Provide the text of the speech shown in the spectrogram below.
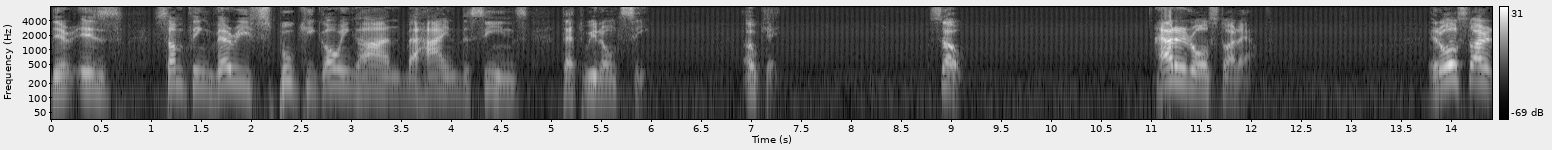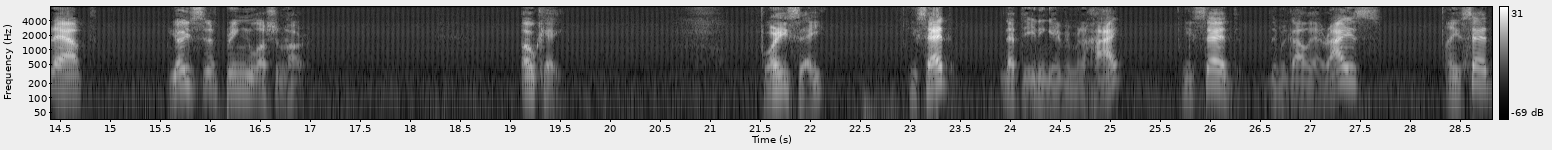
there is something very spooky going on behind the scenes that we don't see. Okay. So, how did it all start out? It all started out Yosef bringing Lashon Hara. Okay. What did he say? He said that the eating gave him a chai. He said the Megali Arayis. And he said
